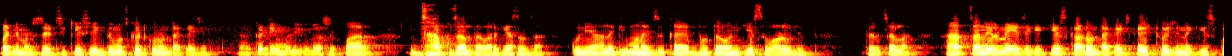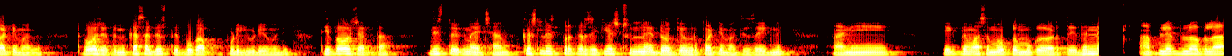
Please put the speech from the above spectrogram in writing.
पाठीमागच्या साईडचे केस एकदमच कट करून टाकायचे. आणि कटिंगमध्ये गेलो असं पार झाप चालता बार केसाचा कुणी आलं की म्हणायचं काय भूतावानी केस वाढवलेत? तर चला आजचा निर्णय यायचा की केस काढून टाकायचे. काहीच ठेवायचे नाही केस पाठीमागं. तर पाहू शकता मी कसा दिसतोय बघू आपण पुढील व्हिडिओमध्ये ते पाहू शकता दिसतोय की नाही छान? कसल्याच प्रकारचे केस ठुल नाही डोक्यावर पाठीमागच्या साईडने आणि एकदम असं मोकळं मोकळं वाटतंय. धन्यवाद आपल्या ब्लॉगला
